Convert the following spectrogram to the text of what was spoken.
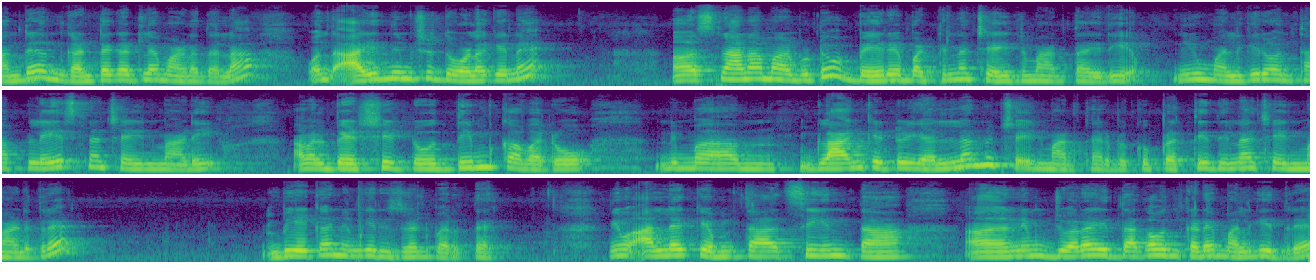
ಅಂದರೆ ಒಂದು ಗಂಟೆಗಟ್ಟಲೆ ಮಾಡೋದಲ್ಲ, ಒಂದು ಐದು ನಿಮಿಷದೊಳಗೇ ಸ್ನಾನ ಮಾಡಿಬಿಟ್ಟು ಬೇರೆ ಬಟ್ಟೆನ ಚೇಂಜ್ ಮಾಡ್ತಾಯಿರಿ ನೀವು ಮಲಗಿರೋಂಥ ಪ್ಲೇಸ್ನ ಚೇಂಜ್ ಮಾಡಿ. ಆಮೇಲೆ ಬೆಡ್ಶೀಟು ದಿಮ್ ಕವರು, ನಿಮ್ಮ ಬ್ಲಾಂಕೆಟು ಎಲ್ಲನೂ ಚೇಂಜ್ ಮಾಡ್ತಾ ಇರಬೇಕು. ಪ್ರತಿದಿನ ಚೇಂಜ್ ಮಾಡಿದರೆ ಬೇಗ ನಿಮಗೆ ರಿಸಲ್ಟ್ ಬರುತ್ತೆ. ನೀವು ಅಲ್ಲೇ ಕೆಮ್ತಾ ಸೀನ್ತಾ ನಿಮ್ಗೆ ಜ್ವರ ಇದ್ದಾಗ ಒಂದು ಕಡೆ ಮಲಗಿದ್ರೆ,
